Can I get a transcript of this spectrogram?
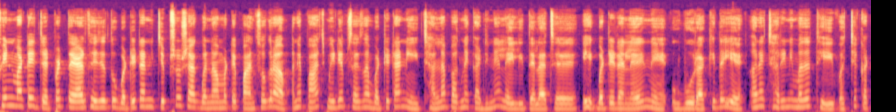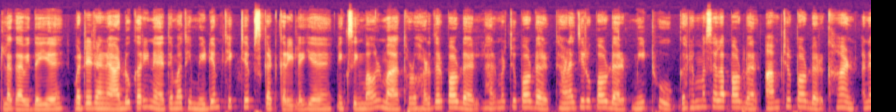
ટિફિન માટે ઝટપટ તૈયાર થઈ જતું બટેટાની ચિપ્સનું શાક બનાવવા માટે પાંચસો ગ્રામ અને પાંચ મીડિયમ સાઇઝના બટેટાની છાલના ભાગને કાઢીને લઈ લીધેલા છે. એક બટેટા લઈને ઊભું રાખી દઈએ અને છરીની મદદથી વચ્ચે કટ લગાવી દઈએ. બટેટાને આડું કરીને તેમાંથી મીડિયમ થીક ચિપ્સ કટ કરી લઈએ. મિક્સિંગ બાઉલમાં થોડો હળદર પાવડર, લાલ મરચું પાવડર, ધાણા પાવડર, મીઠું, ગરમ મસાલા પાવડર, આમચૂર પાવડર, ખાંડ અને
